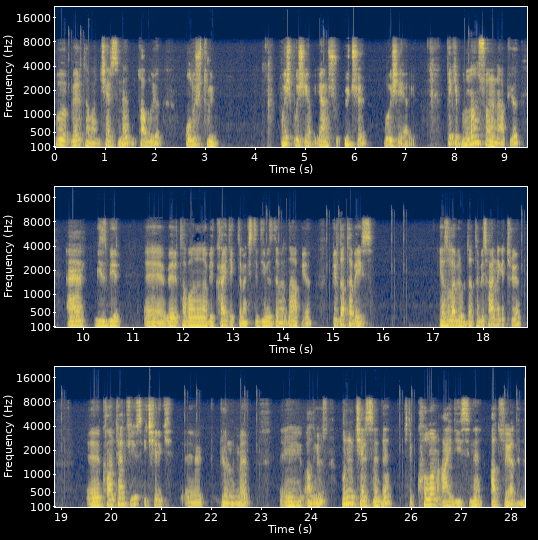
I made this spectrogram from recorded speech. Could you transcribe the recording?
bu veri tabanı içerisine bu tabloyu oluşturuyor. Bu iş bu işi yapıyor. Yani şu üçü bu işe yarıyor. Peki bundan sonra ne yapıyor? Eğer biz bir e, veri tabanına bir kayıt eklemek istediğimizde ne yapıyor? Bir database yazılabilir bir database haline getiriyor. E, content views içerik e, görünümü e, alıyoruz. Bunun içerisine de işte kolon ID'sine ad soyadını,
